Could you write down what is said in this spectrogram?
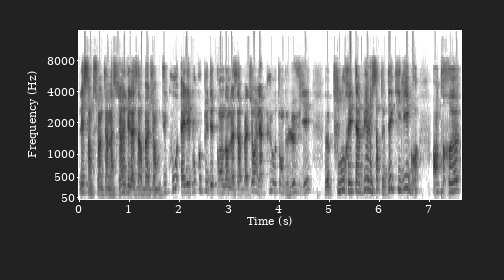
les sanctions internationales via l'Azerbaïdjan. Du coup, elle est beaucoup plus dépendante de l'Azerbaïdjan. Elle n'a plus autant de leviers euh, pour rétablir une sorte d'équilibre entre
